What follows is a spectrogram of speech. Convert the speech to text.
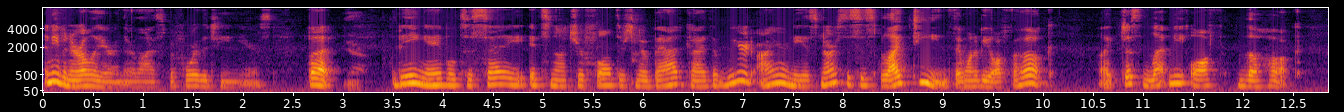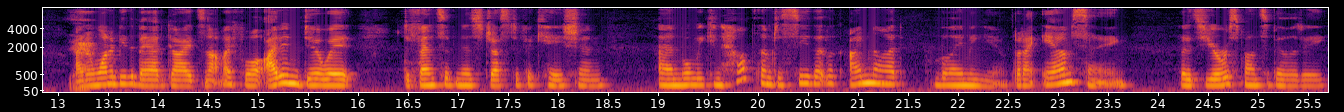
And even earlier in their lives before the teen years. But yeah. being able to say it's not your fault, there's no bad guy. The weird irony is narcissists, like teens, they want to be off the hook. Like, just let me off the hook. Yeah. I don't want to be the bad guy. It's not my fault. I didn't do it. Defensiveness, justification. And when we can help them to see that, look, I'm not blaming you, but I am saying that it's your responsibility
